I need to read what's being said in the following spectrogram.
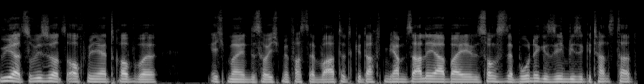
Rüya hat sowieso hat's auch mehr drauf, aber ich meine, das habe ich mir fast erwartet, gedacht. Wir haben es alle ja bei Songs der Bohne gesehen, wie sie getanzt hat.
